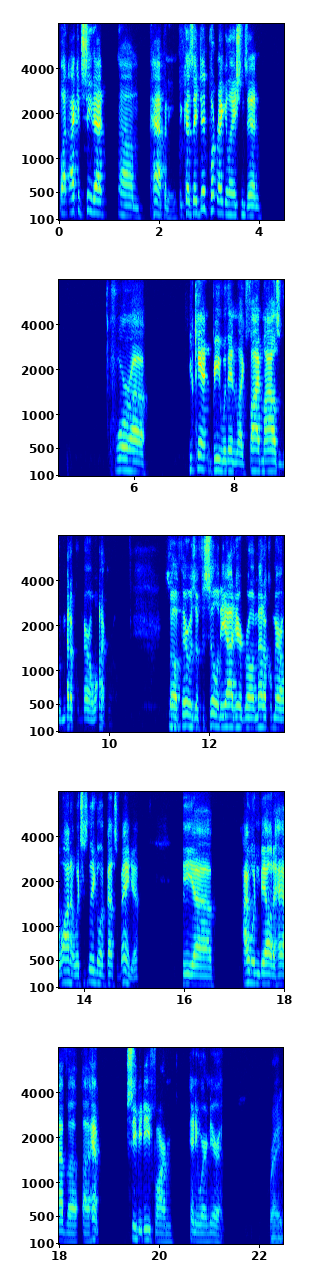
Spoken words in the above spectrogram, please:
but I could see that um, happening because they did put regulations in for uh, you can't be within like five miles of a medical marijuana grow. So if there was a facility out here growing medical marijuana, which is legal in Pennsylvania, the uh, I wouldn't be able to have a, a hemp CBD farm anywhere near it. Right.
